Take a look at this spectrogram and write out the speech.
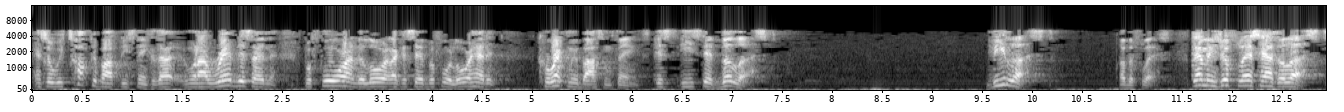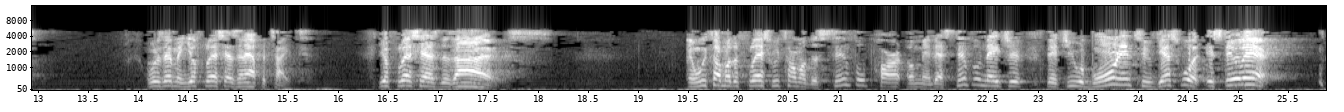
And so we talked about these things because when I read this before, and the Lord, like I said before, the Lord had to correct me about some things. It's, he said the lust, the lust of the flesh. That means your flesh has a lust. What does that mean? Your flesh has an appetite. Your flesh has desires. And we talk about the flesh, we talk about the sinful part of man. That sinful nature that you were born into, guess what? It's still there.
